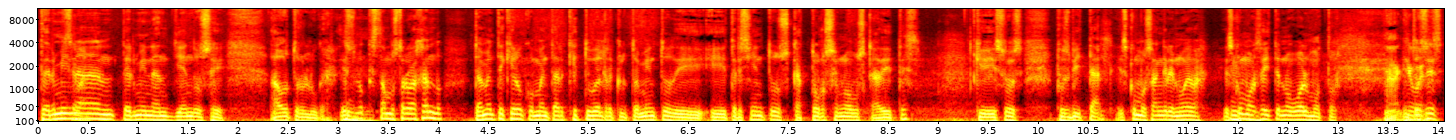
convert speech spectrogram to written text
terminan, terminan yéndose a otro lugar. Es lo que estamos trabajando. También te quiero comentar que tuve el reclutamiento de 314 eh, nuevos cadetes que eso es pues vital, es como sangre nueva, es como aceite nuevo al motor. Ah, Entonces,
